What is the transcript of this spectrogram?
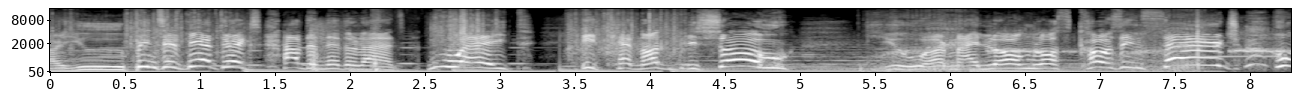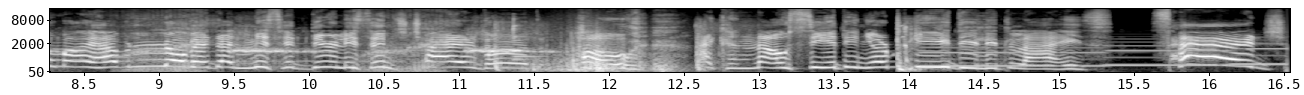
Are you Princess Beatrix of the Netherlands? Wait! It cannot be so! You are my long lost cousin Serge, whom I have loved and missed dearly since childhood. Oh, I can now see it in your beady little eyes. Serge!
